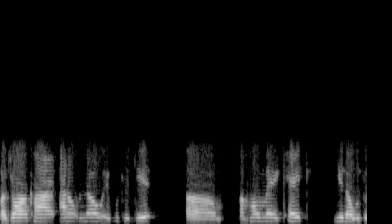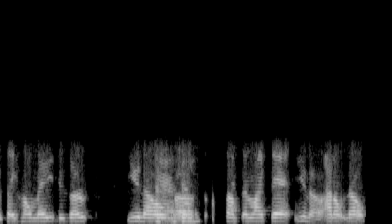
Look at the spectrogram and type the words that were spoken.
a drawing card. I don't know if we could get um, a homemade cake. You know, we could say homemade dessert. You know, Mhm. uh, something like that. You know, I don't know.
